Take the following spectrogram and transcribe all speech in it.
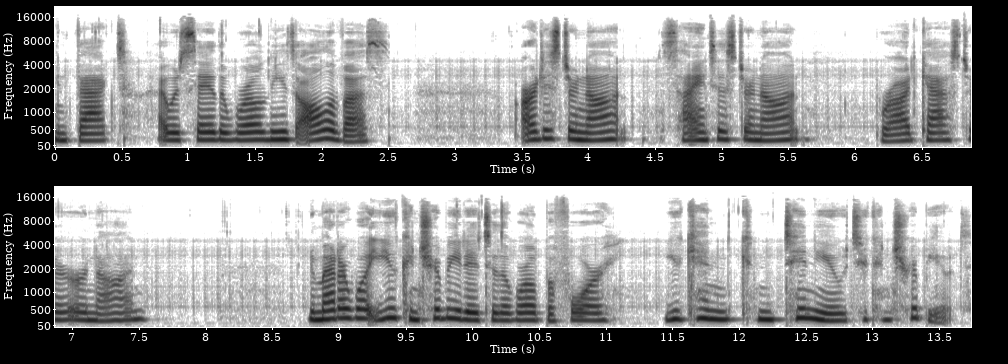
In fact, I would say the world needs all of us. Artist or not, scientist or not, broadcaster or not. No matter what you contributed to the world before, you can continue to contribute.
